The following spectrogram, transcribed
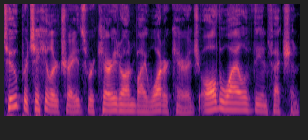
Two particular trades were carried on by water carriage all the while of the infection,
